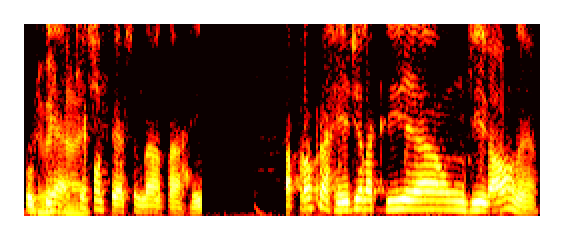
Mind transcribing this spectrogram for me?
Porque é o que acontece na, na rede a própria rede ela cria um viral, né?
